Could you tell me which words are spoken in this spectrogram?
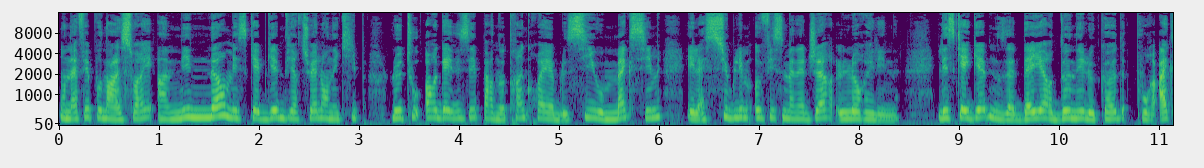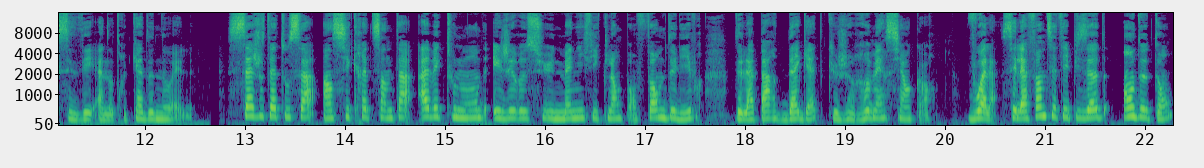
on a fait pendant la soirée un énorme escape game virtuel en équipe, le tout organisé par notre incroyable CEO Maxime et la sublime office manager Laureline. L'escape game nous a d'ailleurs donné le code pour accéder à notre cadeau de Noël. S'ajoute à tout ça un Secret Santa avec tout le monde et j'ai reçu une magnifique lampe en forme de livre de la part d'Agathe que je remercie encore. Voilà, c'est la fin de cet épisode en deux temps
